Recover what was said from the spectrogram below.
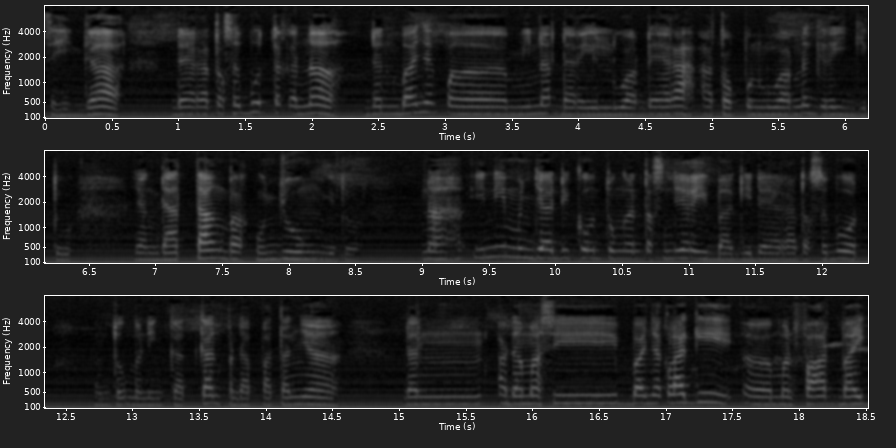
Sehingga daerah tersebut terkenal dan banyak peminat dari luar daerah ataupun luar negeri gitu yang datang berkunjung gitu nah ini menjadi keuntungan tersendiri bagi daerah tersebut untuk meningkatkan pendapatannya dan ada masih banyak lagi e, manfaat baik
